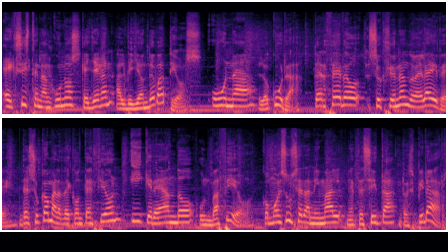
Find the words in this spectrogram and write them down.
Existen algunos que llegan al billón de vatios. Una locura. Tercero, succionando el aire de su cámara de contención y creando un vacío. Como es un ser animal, necesita respirar.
